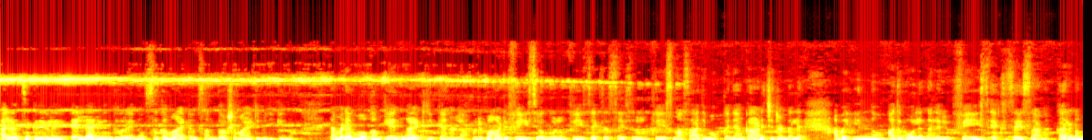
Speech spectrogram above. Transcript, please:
ഹലോ ചക്കരകളെ എല്ലാവരും എന്തു പറയുന്നു? സുഖമായിട്ടും സന്തോഷമായിട്ടും ഇരിക്കുന്നു. നമ്മുടെ മുഖം യങ്ങായിട്ടിരിക്കാനുള്ള ഒരുപാട് ഫേസ് യോഗകളും ഫേസ് എക്സസൈസുകളും ഫേസ് മസാജും ഒക്കെ ഞാൻ കാണിച്ചിട്ടുണ്ടല്ലേ? അപ്പോൾ ഇന്നും അതുപോലെ നല്ലൊരു ഫേസ് എക്സസൈസാണ് കാരണം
